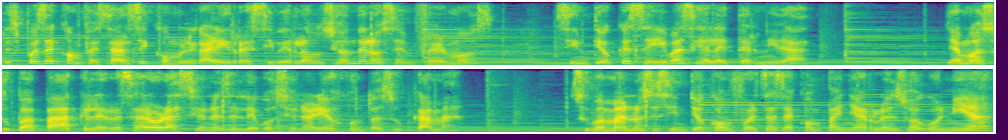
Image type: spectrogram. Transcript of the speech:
después de confesarse y comulgar y recibir la unción de los enfermos, sintió que se iba hacia la eternidad. Llamó a su papá que le rezara oraciones del devocionario junto a su cama, su mamá no se sintió con fuerzas de acompañarlo en su agonía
